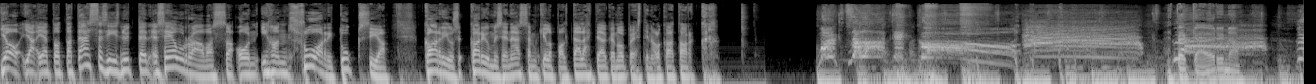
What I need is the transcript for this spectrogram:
Joo, ja, ja tota, tässä siis nyt seuraavassa on ihan suorituksia karjus, karjumisen SM-kilpailu. Tämä lähtee aika nopeasti, niin olkaa tarkkana. Pelkkää örinää.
